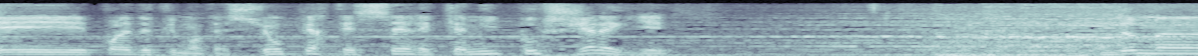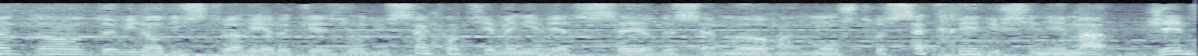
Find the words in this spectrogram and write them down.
Et pour la documentation, Claire Tesser et Camille Poux-Jalaguier. Demain, dans 2000 ans d'histoire et à l'occasion du 50e anniversaire de sa mort, un monstre sacré du cinéma, James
